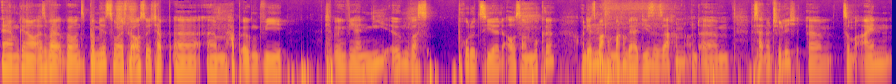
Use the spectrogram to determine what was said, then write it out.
ähm, genau, also bei, bei uns, bei mir ist zum Beispiel auch so, ich habe äh, ähm, hab irgendwie, ich habe irgendwie ja nie irgendwas produziert außer Mucke. Und jetzt machen, machen wir halt diese Sachen und ähm, das hat natürlich ähm, zum einen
